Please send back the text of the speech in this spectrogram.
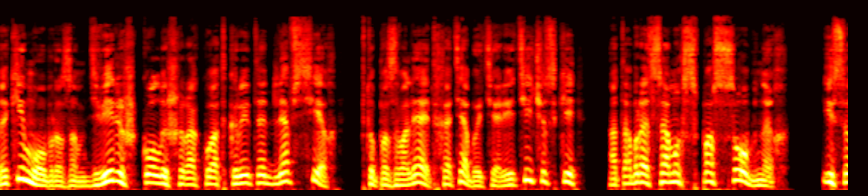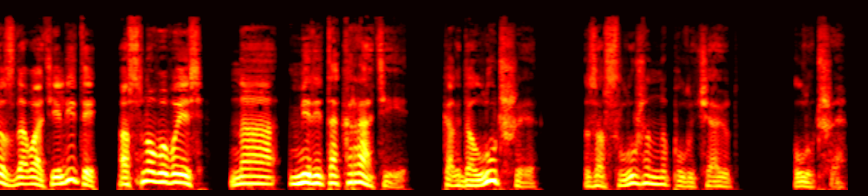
Таким образом, двери школы широко открыты для всех, что позволяет хотя бы теоретически отобрать самых способных и создавать элиты, основываясь на меритократии, когда лучшие заслуженно получают лучшее.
